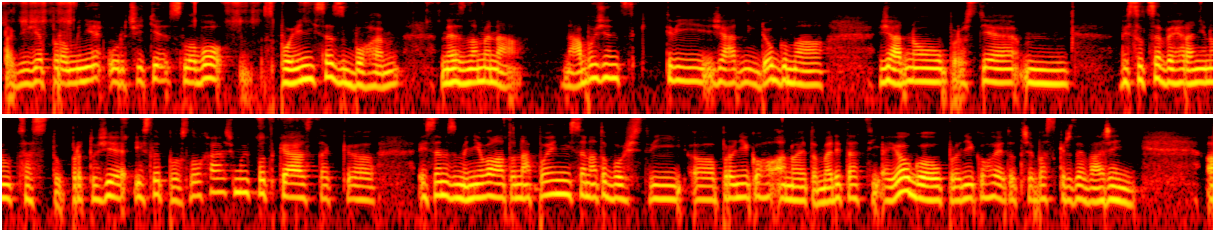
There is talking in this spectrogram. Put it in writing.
Takže pro mě určitě slovo spojení se s Bohem neznamená náboženství, žádný dogma, žádnou prostě mm, vysoce vyhraněnou cestu. Protože jestli posloucháš můj podcast, tak uh, jsem zmiňovala to napojení se na to božství. Eh, pro někoho ano, je to meditací a jogou, pro někoho je to třeba skrze vaření. Eh,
